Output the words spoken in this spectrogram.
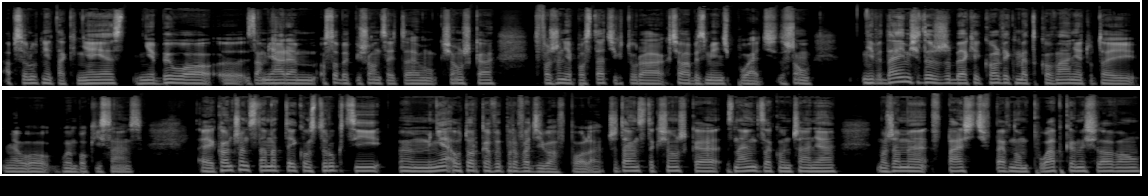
absolutnie tak nie jest. Nie było e, zamiarem osoby piszącej tę książkę tworzenie postaci, która chciałaby zmienić płeć. Zresztą nie wydaje mi się też, żeby jakiekolwiek metkowanie tutaj miało głęboki sens. E, kończąc temat tej konstrukcji, mnie autorka wyprowadziła w pole. Czytając tę książkę, znając zakończenie, możemy wpaść w pewną pułapkę myślową,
